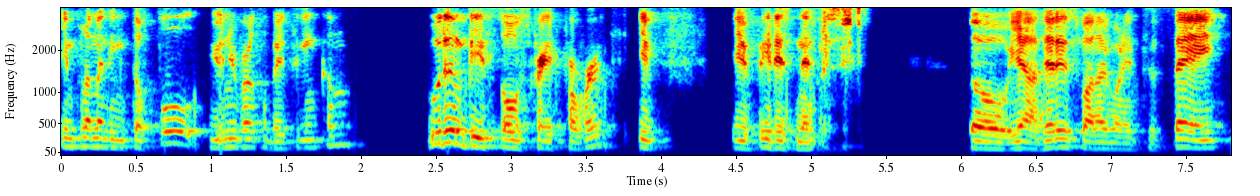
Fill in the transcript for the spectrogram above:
implementing the full universal basic income wouldn't be so straightforward if, if it is necessary. So yeah, that is what I wanted to say.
